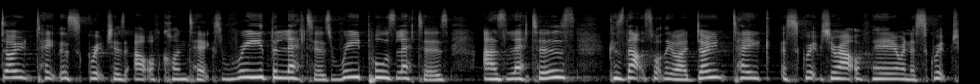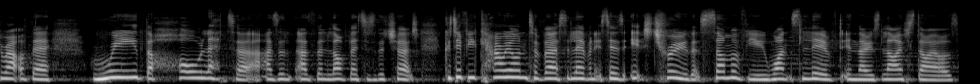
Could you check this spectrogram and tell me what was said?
don't take the scriptures out of context. Read the letters, read Paul's letters as letters, because that's what they are. Don't take a scripture out of here and a scripture out of there. Read the whole letter as, a, as the love letters of the church. Because if you carry on to verse 11, it says, It's true that some of you once lived in those lifestyles.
